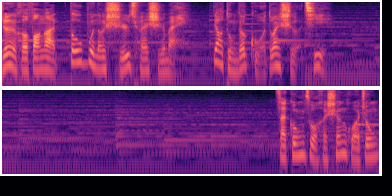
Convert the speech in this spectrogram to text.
任何方案都不能十全十美，要懂得果断舍弃。”在工作和生活中，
